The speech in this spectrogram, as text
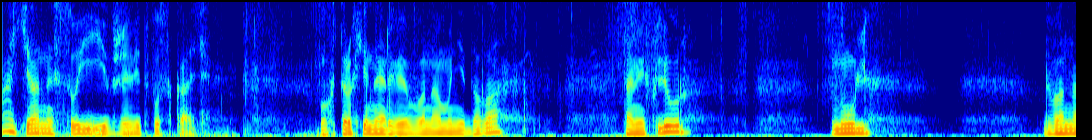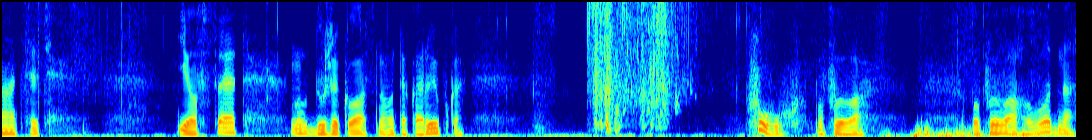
А я несу її вже відпускати. Ох, трохи нервів вона мені дала. Там і флюр 0, 12 і офсет. Ну, дуже класно, отака рибка. Фу, поплила. Поплила голодна.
